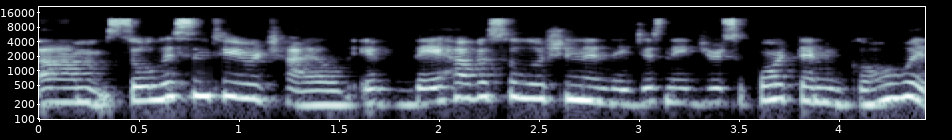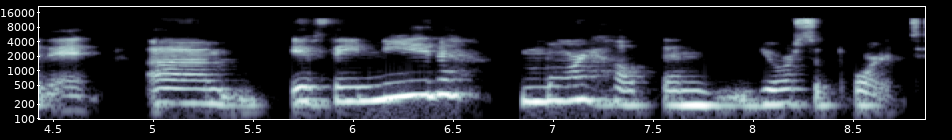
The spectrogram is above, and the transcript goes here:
Um, so listen to your child. If they have a solution and they just need your support, then go with it. Um, if they need more help than your support,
